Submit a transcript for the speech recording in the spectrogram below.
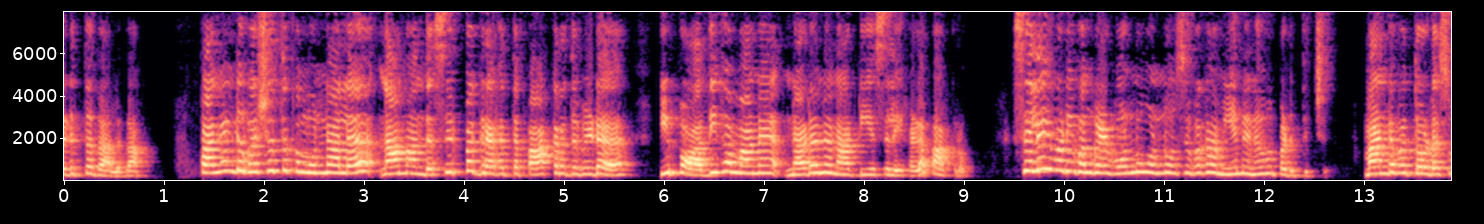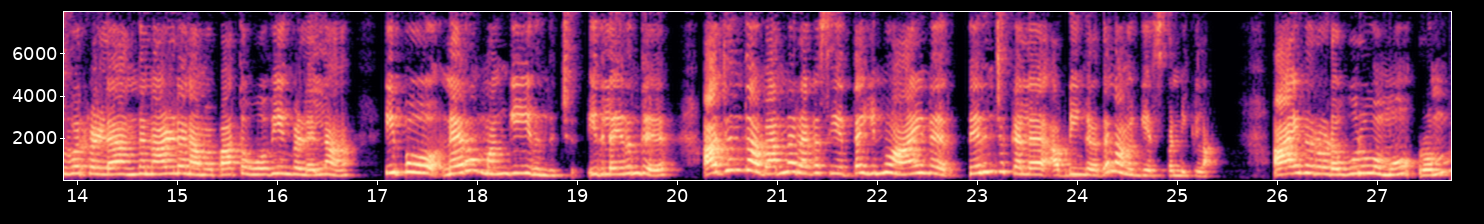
எடுத்ததாலதான். பன்னெண்டு வருஷத்துக்கு முன்னால நாம அந்த சிற்ப கிரகத்தை பாக்குறத விட இப்போ அதிகமான நடன நாட்டிய சிலைகளை பாக்குறோம் சிலை வடிவங்கள் ஒண்ணு ஒன்னும் சிவகாமிய நினைவுபடுத்துச்சு. மண்டபத்தோட சுவர்கள்ல அந்த நாள்ல நாம பார்த்த ஓவியங்கள் எல்லாம் இப்போ நிறம் மங்கி இருந்துச்சு. இதுல இருந்து அஜந்தா வர்ண ரகசியத்தை இன்னும் ஆயனர் தெரிஞ்சுக்கல அப்படிங்கிறத நாம கெஸ் பண்ணிக்கலாம். ஆயனரோட உருவமும் ரொம்ப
